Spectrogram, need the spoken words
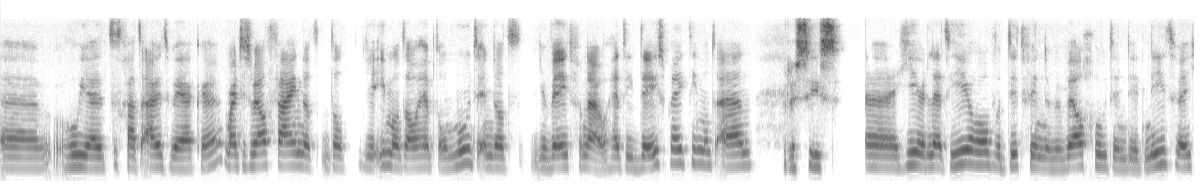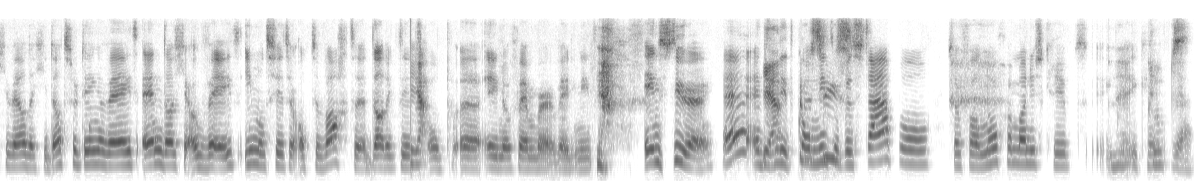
uh, hoe je het gaat uitwerken. Maar het is wel fijn dat, dat je iemand al hebt ontmoet en dat je weet van nou, het idee spreekt iemand aan. Precies. Uh, hier, let hierop, want dit vinden we wel goed en dit niet, weet je wel. Dat je dat soort dingen weet. En dat je ook weet, iemand zit erop te wachten dat ik dit op uh, eh, 1 november, weet ik niet, ja. instuur. Hè? En ja, dit komt niet op een stapel, zo van nog een manuscript. Ik, nee, ik, klopt. Ja.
